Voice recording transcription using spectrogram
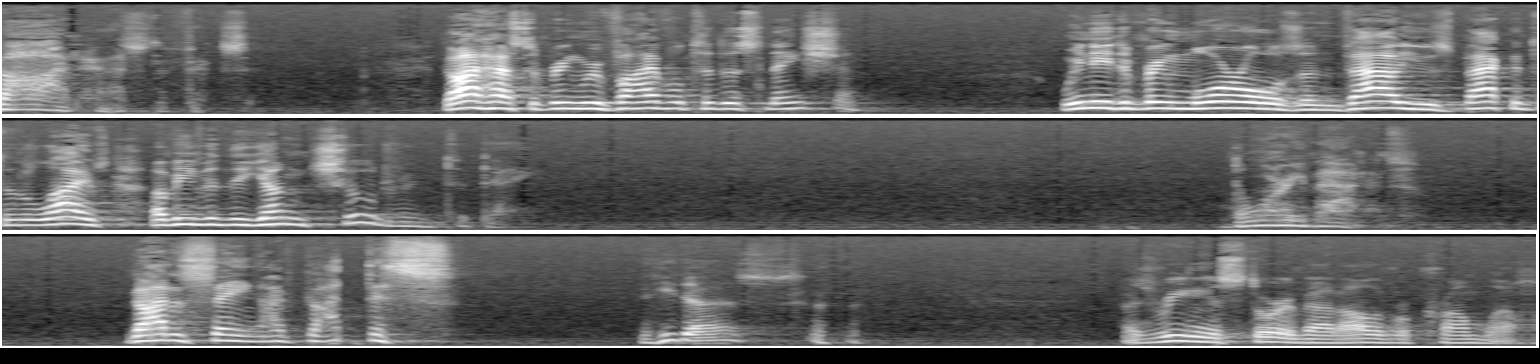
God has to fix it. God has to bring revival to this nation. We need to bring morals and values back into the lives of even the young children today. Don't worry about it. God is saying, I've got this. And He does. I was reading a story about Oliver Cromwell.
